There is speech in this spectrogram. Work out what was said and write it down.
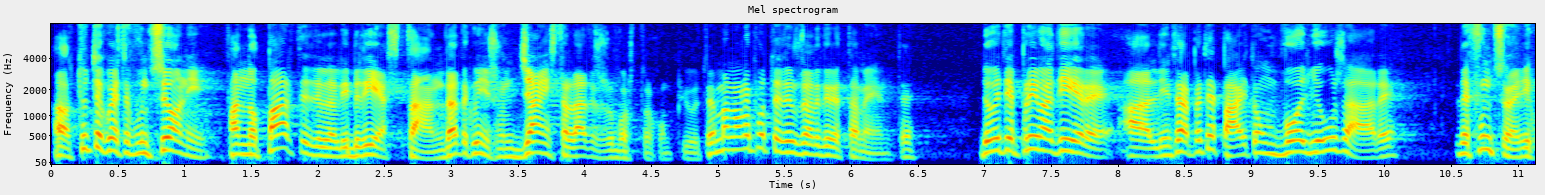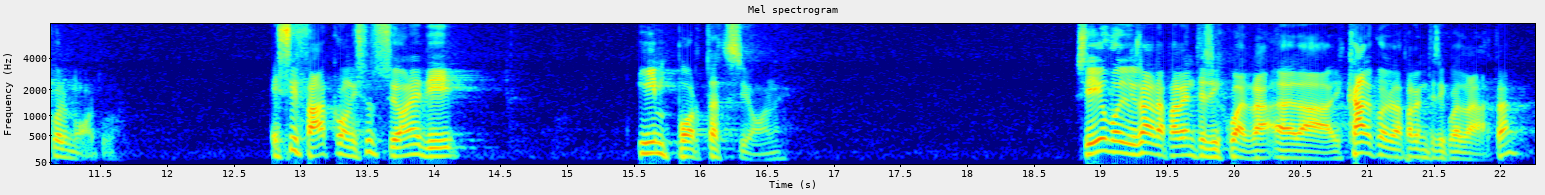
Allora, tutte queste funzioni fanno parte della libreria standard, quindi sono già installate sul vostro computer, ma non le potete usare direttamente. Dovete prima dire all'interprete Python voglio usare le funzioni di quel modulo e si fa con l'istruzione di importazione. Se io voglio usare la eh, la, il calcolo della parentesi quadrata,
